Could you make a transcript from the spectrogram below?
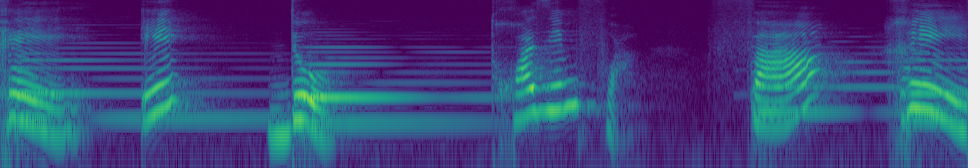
Ré et Do. Troisième fois. Fa, Ré,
